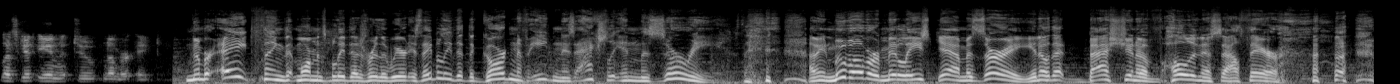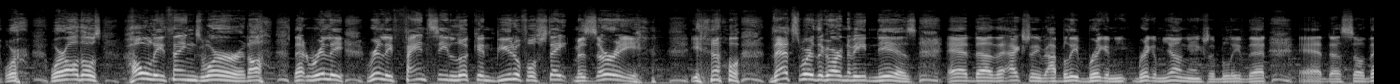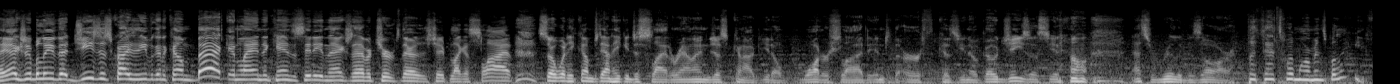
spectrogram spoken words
Let's get into number eight. Number eight thing that Mormons believe that is really weird is they believe that the Garden of Eden is actually in Missouri. I mean, move over Middle East. Yeah, Missouri. You know that bastion of holiness out there, where where all those holy things were, and all that really really fancy looking beautiful state, Missouri. you know, that's where the Garden of Eden is. And uh, actually, I believe Brigham Brigham Young actually believed that, and uh, so they actually believe that Jesus Christ is even going to come back and land in Kansas City, and they actually have a church there that's shaped like a slide. So when he comes down, he can just slide around and just kind of you know water slide into the earth because you know go Jesus. You know, that's really bizarre, but that's what Mormons believe.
